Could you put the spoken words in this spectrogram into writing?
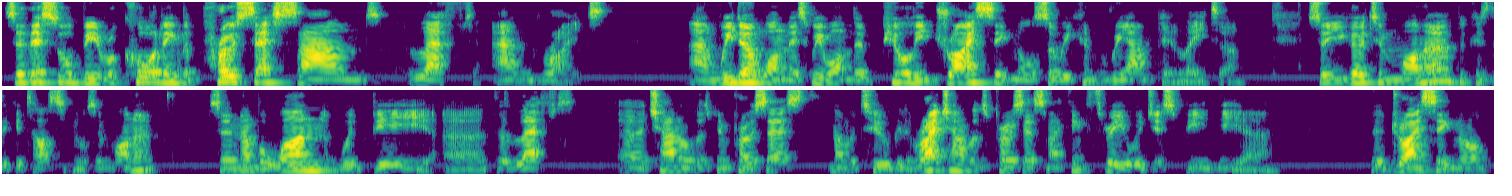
So this will be recording the processed sound left and right. And we don't want this. We want the purely dry signal so we can reamp it later. So you go to mono because the guitar signal is in mono. So number one would be uh, the left uh, channel that's been processed. Number two would be the right channel that's processed. And I think three would just be the uh, the dry signal.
